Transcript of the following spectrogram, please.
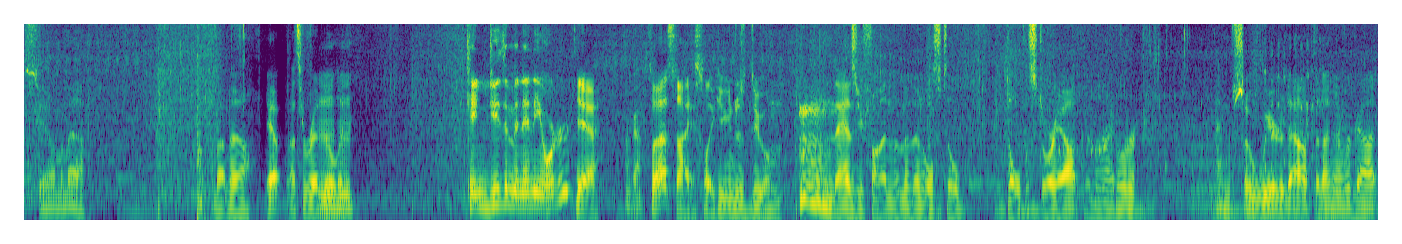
See on the map. How about now? Yep, that's a red building. Mm-hmm. Can you do them in any order? Yeah. Okay. So that's nice. Like you can just do them as you find them, and it'll still dole the story out in the right order. I'm so weirded out that I never got,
